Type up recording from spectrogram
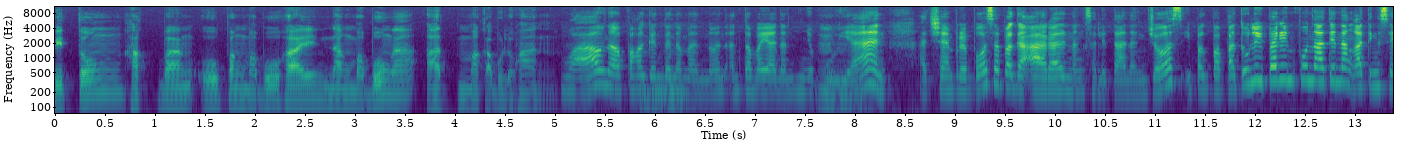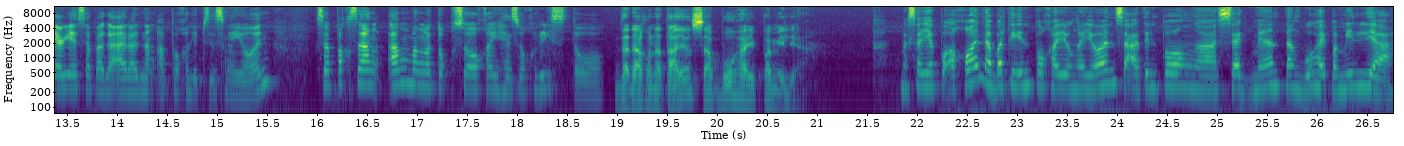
pitong hakbang upang mabuhay ng mabunga at makabuluhan. Wow, napakaganda naman nun. Antabayanan niyo po yan. At syempre po, sa pag-aaral ng salita ng Diyos, ipagpapatuloy pa rin po natin ang ating serye sa pag-aaral ng Apokalipsis ngayon sa paksang Ang Mga Tukso kay Heso Kristo. Dadako na tayo sa buhay pamilya. Masaya po ako. Nabatiin po kayo ngayon sa atin pong ah, segment ng Buhay Pamilya.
